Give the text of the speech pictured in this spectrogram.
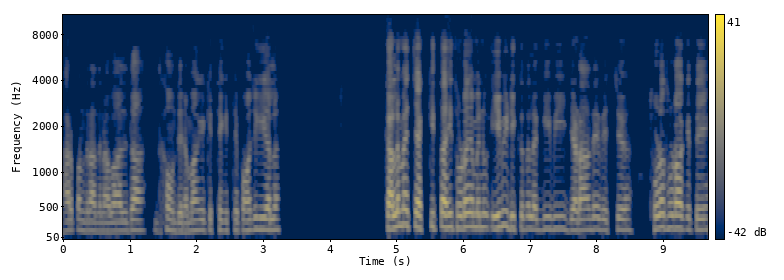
ਹਰ 15 ਦਿਨਾਂ ਬਾਅਦ ਇਹਦਾ ਦਿਖਾਉਂਦੇ ਰਵਾਂਗੇ ਕਿੱਥੇ ਕਿੱਥੇ ਪਹੁੰਚ ਗਈ ਗੱਲ। ਕੱਲ ਮੈਂ ਚੈੱਕ ਕੀਤਾ ਸੀ ਥੋੜਾ ਜਿਹਾ ਮੈਨੂੰ ਇਹ ਵੀ ਦਿੱਕਤ ਲੱਗੀ ਵੀ ਜੜਾਂ ਦੇ ਵਿੱਚ ਥੋੜਾ ਥੋੜਾ ਕਿਤੇ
